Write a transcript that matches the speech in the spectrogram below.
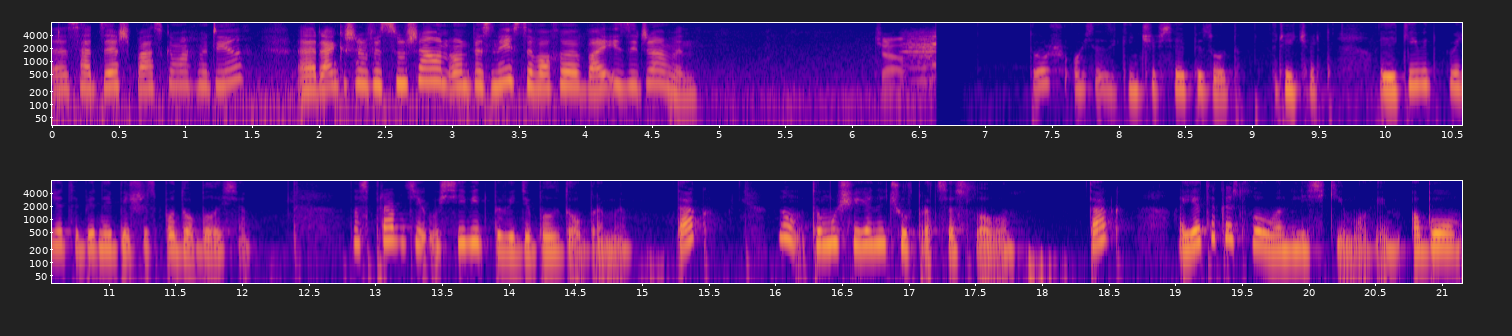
Es hat sehr Spaß gemacht mit dir. Äh, Dankeschön fürs Zuschauen und bis nächste Woche bei Easy German. Ciao. Тож ось і закінчився епізод. Річард, а які відповіді тобі найбільше сподобалися? Насправді усі відповіді були добрими, так? Ну, тому що я не чув про це слово. Так? А є таке слово в англійській мові? Або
